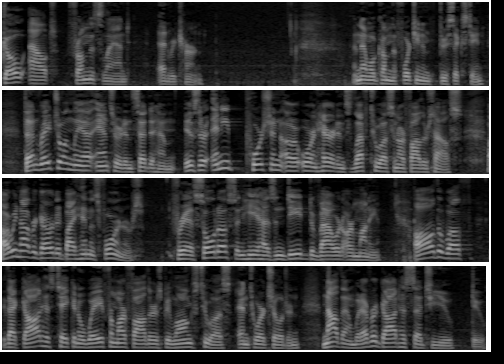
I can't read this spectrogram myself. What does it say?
go out from this land, and return. And then we'll come to 14 through 16. Then Rachel and Leah answered and said to him, Is there any portion or, or, inheritance left to us in our father's house? Are we not regarded by him as foreigners? For he has sold us, and he has indeed devoured our money. All the wealth that God has taken away from our fathers belongs to us and to our children. Now then, whatever God has said to you, do.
